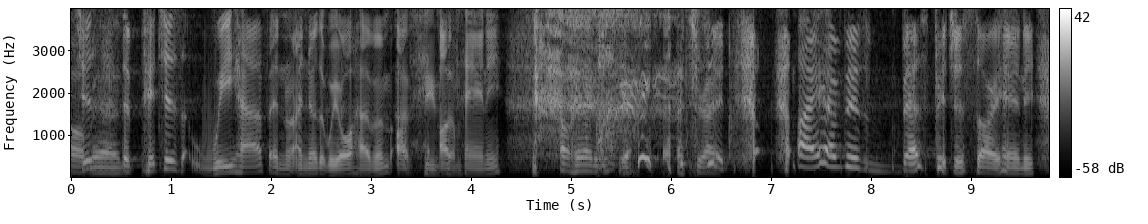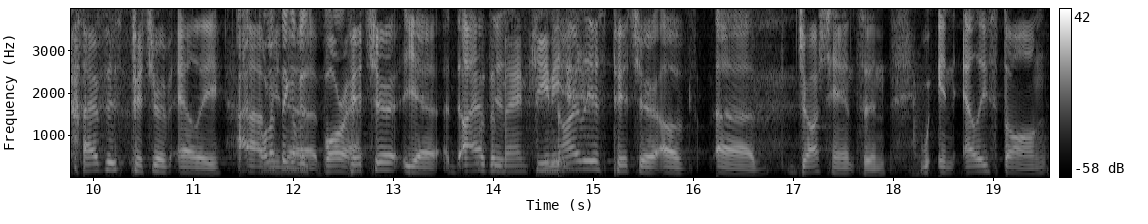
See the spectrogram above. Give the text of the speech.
pictures, man. the pictures we have, and I know that we all have them. I've of, seen of some. Hanny. Oh, Hanny. Yeah, that's right. I have this best picture. Sorry, Hanny. I have this picture of Ellie. I- all I think of is Borat. Picture, yeah. I have With the this mankini. gnarliest picture of uh, Josh Hansen w- in Ellie's thong.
